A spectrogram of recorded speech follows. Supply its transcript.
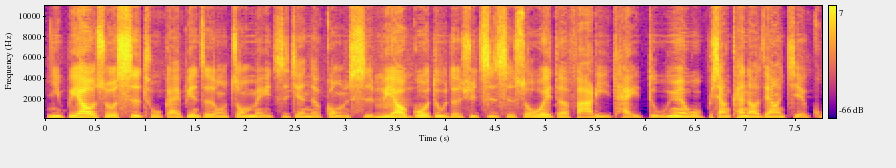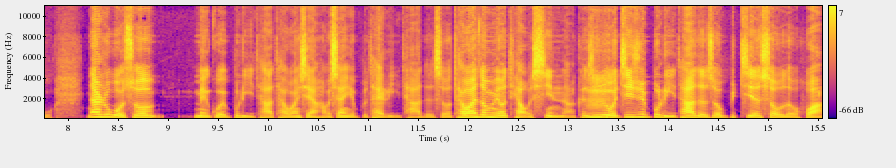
你不要说试图改变这种中美之间的共识，不要过度的去支持所谓的法理台独，因为我不想看到这样结果。那如果说美国也不理他，台湾现在好像也不太理他的时候，台湾都没有挑衅啊。可是如果继续不理他的时候，不接受的话，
